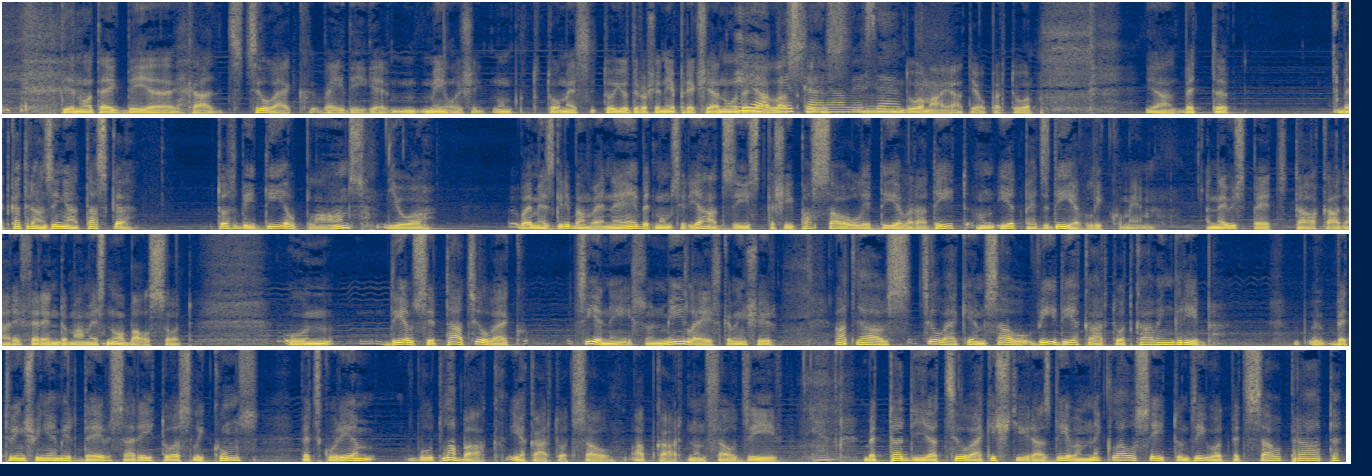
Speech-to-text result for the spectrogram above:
tie noteikti bija kādi cilvēku veidīgie milži. Un to mēs, to jūs droši vien iepriekšējā nodaļā Jā, lasījāt, jā. domājāt jau par to. Jā, bet, eh, bet katrā ziņā tas, ka tas bija Dieva plāns, jo vai mēs gribam vai nē, bet mums ir jāatzīst, ka šī pasaule ir Dieva radīta un iet pēc Dieva likumiem, nevis pēc tā, kādā referendumā mēs nobalsot. Un Dievs ir tā cilvēku cienījis un mīlējis, ka viņš ir atļāvis cilvēkiem savu vidi iekārtot, kā viņi grib. Bet viņš viņiem ir devis arī tos likumus, pēc kuriem būtu labāk iekārtot savu apkārtni un savu dzīvi. Jā. Bet tad, ja cilvēki izšķīrās dievam neklausīt un dzīvot pēc sava prāta,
